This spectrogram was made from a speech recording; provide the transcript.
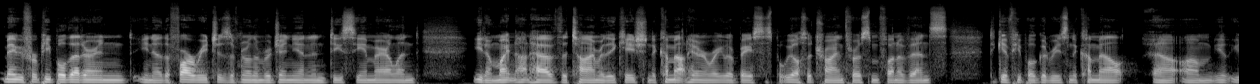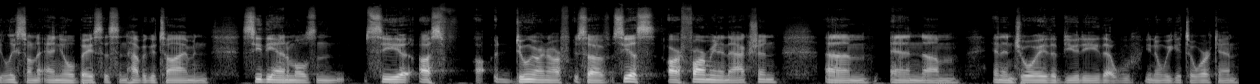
maybe for people that are in you know the far reaches of Northern Virginia and DC and Maryland, you know might not have the time or the occasion to come out here on a regular basis. But we also try and throw some fun events to give people a good reason to come out, uh, um, at least on an annual basis, and have a good time and see the animals and see us uh, doing our so see us our farming in action, um, and um, and enjoy the beauty that you know we get to work in.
